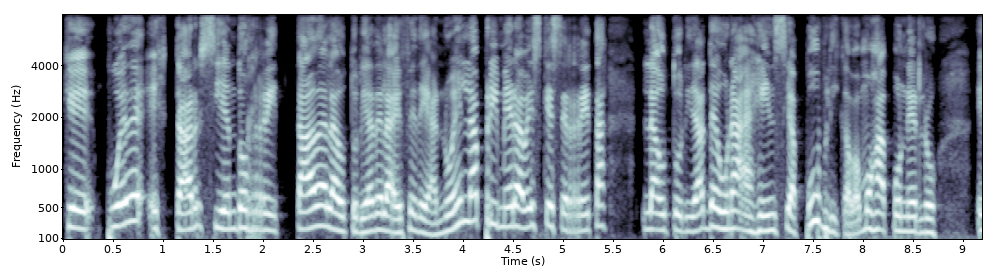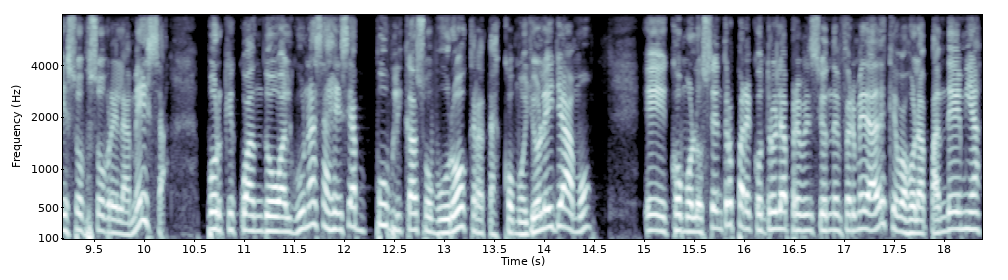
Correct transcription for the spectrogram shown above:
que puede estar siendo retada la autoridad de la FDA. No es la primera vez que se reta la autoridad de una agencia pública. Vamos a ponerlo eso sobre la mesa, porque cuando algunas agencias públicas o burócratas, como yo le llamo, eh, como los Centros para el Control y la Prevención de Enfermedades, que bajo la pandemia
